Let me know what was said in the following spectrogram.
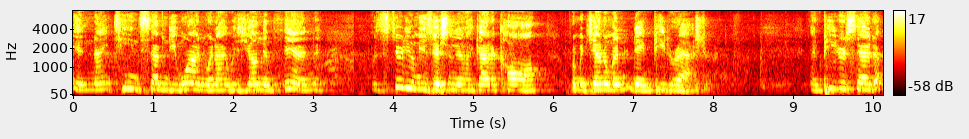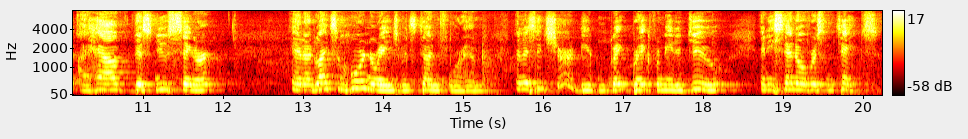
in 1971 when I was young and thin. I was a studio musician and I got a call from a gentleman named Peter Asher. And Peter said, I have this new singer and I'd like some horn arrangements done for him. And I said, sure, it'd be a great break for me to do. And he sent over some tapes.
